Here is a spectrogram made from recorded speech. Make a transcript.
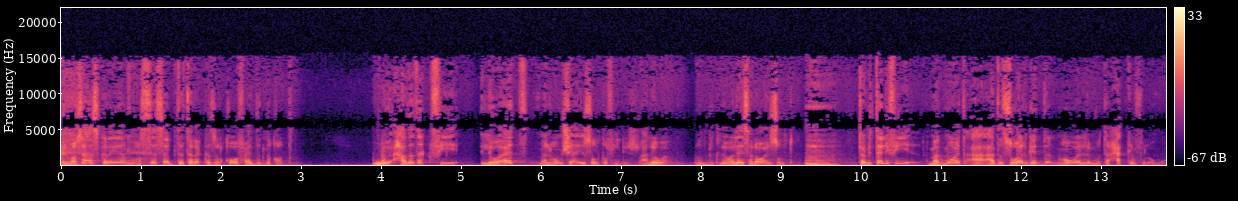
المؤسسة العسكرية مؤسسة بتتركز القوة في عدة نقاط وحضرتك في لواءات ما لهمش أي سلطة في الجيش على لواء رتبه لواء ليس له أي سلطة. فبالتالي في مجموعة عدد صغير جدا هو اللي متحكم في الأمور.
